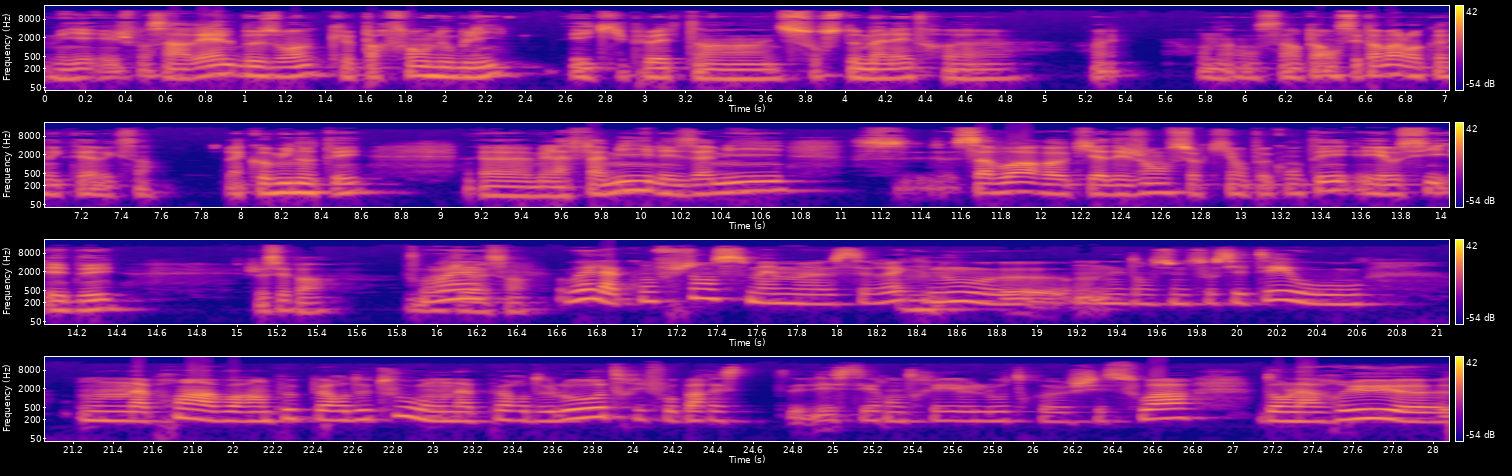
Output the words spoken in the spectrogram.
mais je pense à un réel besoin que parfois on oublie et qui peut être un, une source de mal-être. Euh, ouais, on, a, on s'est on s'est pas mal reconnecté avec ça la communauté, euh, mais la famille, les amis, savoir qu'il y a des gens sur qui on peut compter et aussi aider. Je sais pas. Moi, ouais, je dirais ça. ouais, la confiance même. C'est vrai que Mm. nous, euh, on est dans une société où on apprend à avoir un peu peur de tout. On a peur de l'autre. Il faut pas laisser rentrer l'autre chez soi. Dans la rue, euh,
